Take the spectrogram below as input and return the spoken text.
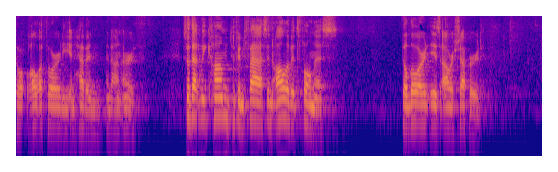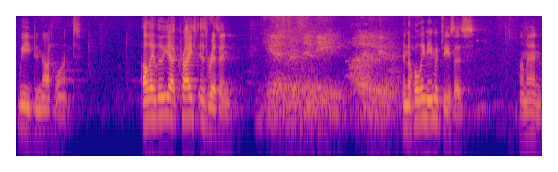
all authority in heaven and on earth, so that we come to confess in all of its fullness the Lord is our shepherd. We do not want. Alleluia, Christ is risen. He is risen indeed. Alleluia. In the holy name of Jesus. Amen.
